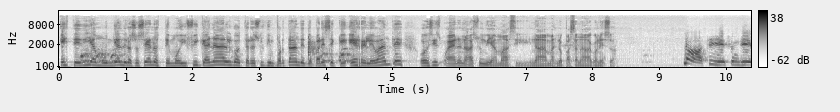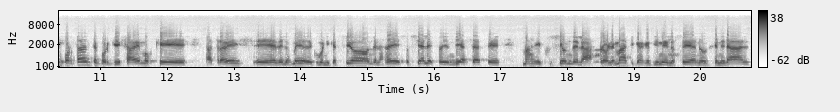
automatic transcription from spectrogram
¿este Día Mundial de los Océanos te modifica en algo, te resulta importante, te parece que es relevante o decís, bueno, no, es un día más y nada más, no pasa nada con eso? No, sí, es un día importante porque sabemos que a través eh, de los medios de comunicación, de las redes sociales, hoy en día se hace más difusión de las problemáticas que tiene el océano en general,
